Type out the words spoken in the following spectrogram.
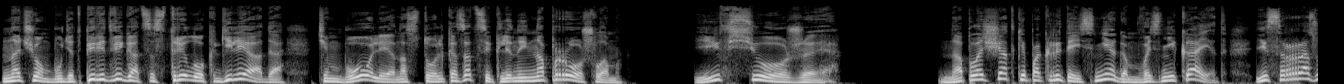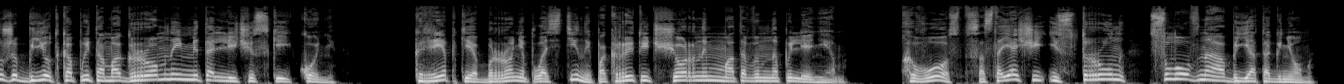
на чем будет передвигаться стрелок Гелиада, тем более настолько зацикленный на прошлом. И все же... На площадке, покрытой снегом, возникает и сразу же бьет копытом огромный металлический конь. Крепкие бронепластины покрыты черным матовым напылением. Хвост, состоящий из струн, словно объят огнем.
